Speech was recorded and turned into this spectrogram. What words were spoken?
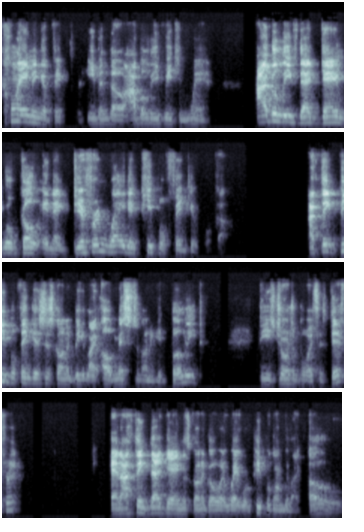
claiming a victory, even though I believe we can win, I believe that game will go in a different way than people think it will go. I think people think it's just going to be like, oh, Michigan's going to get bullied. These Georgia boys is different. And I think that game is going to go in a way where people are going to be like, oh,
